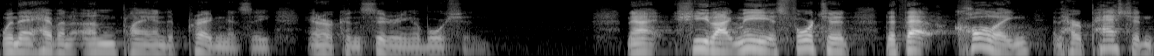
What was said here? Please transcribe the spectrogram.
when they have an unplanned pregnancy and are considering abortion. Now, she, like me, is fortunate that that calling and her passion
